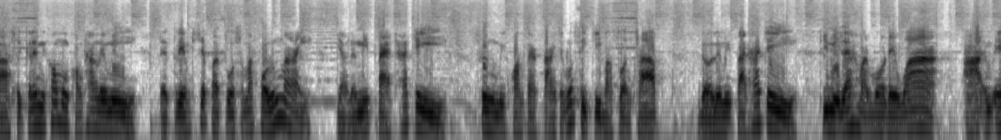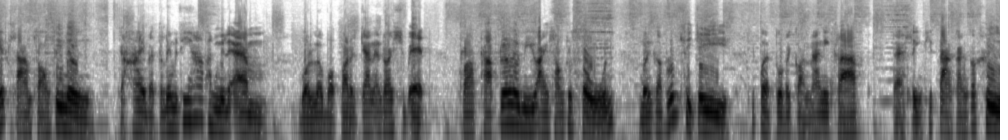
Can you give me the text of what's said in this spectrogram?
ล่าสุดก็ได้มีข้อมูลของทางเรมีได้เตรียมที่จะเปิดตัวสมาร์ทโฟนรุ่นใหม่ อย่างเรมี 8 5G ซึ่งมีความแตกต่างจากรุ่น 4G บางส่วนครับ โดยเรมี 8 5G ที่มีเลขขนาดโมเดลว่า RMX 3241จะให้แบตเตอรี่ไปที่ 5,000 มิลลิแอมป์บนระบบปฏิการ Android 11 ครอบทับด้วย Realme UI 2.0 เหมือนกับรุ่น 4G ที่เปิดตัวไปก่อนหน้านี้ครับ แต่สิ่งที่ต่างกันก็คือ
